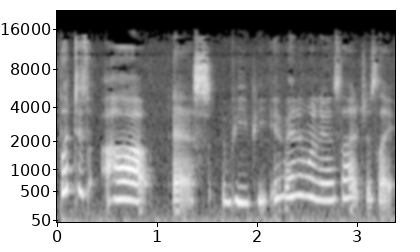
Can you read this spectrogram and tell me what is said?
what does uh, RSVP? If anyone knows that, just like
